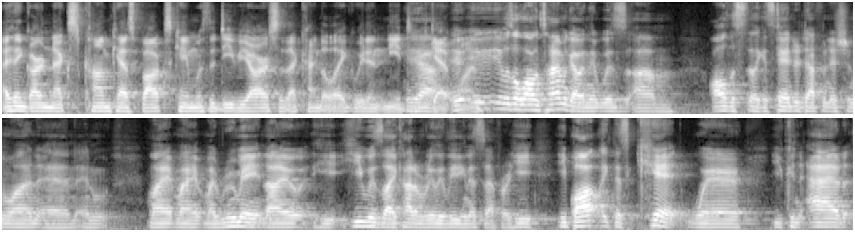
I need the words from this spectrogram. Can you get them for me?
I think our next Comcast box came with the DVR, so that kind of like we didn't need to yeah. get it, one. it- it was a long time ago, and it was um, all this like a standard definition one, and and my, my, my roommate and I, he, he was like kind of really leading this effort. He he bought like this kit where you can add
